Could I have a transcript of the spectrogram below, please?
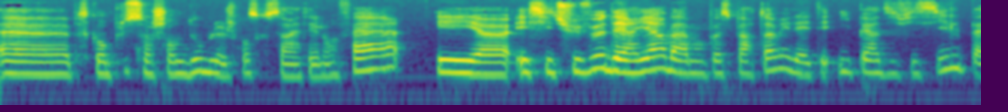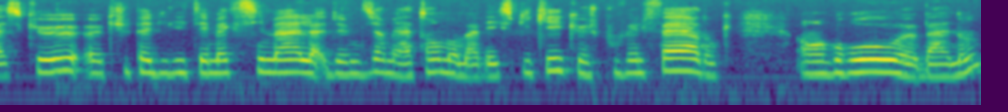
Euh, parce qu'en plus, en chambre double, je pense que ça aurait été l'enfer. Et, et, si tu veux, derrière, bah, mon postpartum, il a été hyper difficile parce que culpabilité maximale de me dire mais attends, on m'avait expliqué que je pouvais le faire, donc en gros, euh, bah non,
